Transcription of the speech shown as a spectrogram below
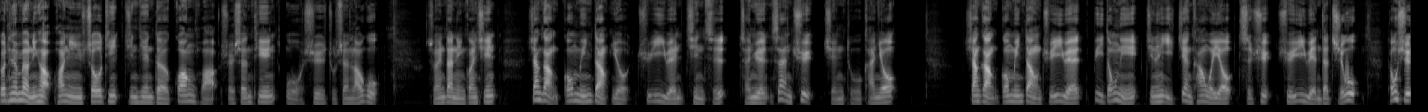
各位听众朋友，您好，欢迎收听今天的《光华随身听》，我是主持人老谷。首先带您关心，香港公民党有区议员请辞，成员散去，前途堪忧。香港公民党区议员毕东尼今天以健康为由辞去区议员的职务，同时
